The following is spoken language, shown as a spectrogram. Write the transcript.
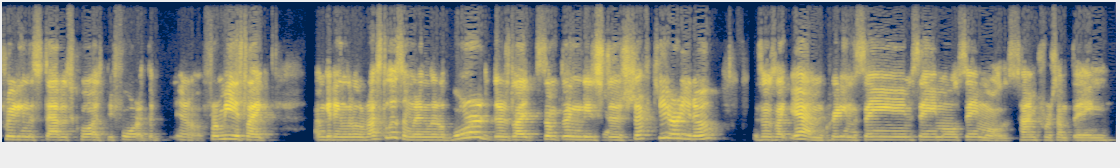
creating the status quo as before? The you know for me it's like i'm getting a little restless i'm getting a little bored. There's like something needs yeah. to shift here you know? And so it's like yeah i'm creating the same same old same old. It's time for something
